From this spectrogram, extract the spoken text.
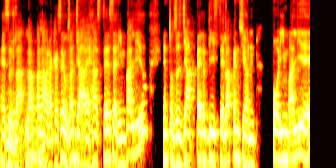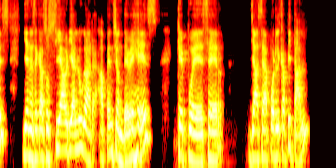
esa es la, la, palabra que se usa, ya dejaste de ser inválido, entonces ya perdiste la pensión por invalidez. Y en ese caso sí habría lugar a pensión de vejez que puede ser ya sea por el capital,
